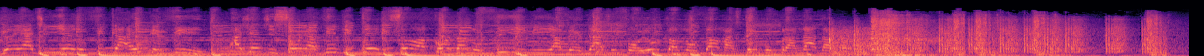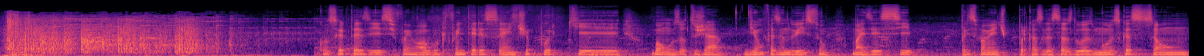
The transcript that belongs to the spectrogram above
ganhar dinheiro fica rico enfim. A gente sonha a vida inteira e só acorda no fim. Minha verdade foi outra, não dá mais tempo pra nada. Com certeza, e esse foi um álbum que foi interessante porque, bom, os outros já vinham fazendo isso, mas esse, principalmente por causa dessas duas músicas, são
